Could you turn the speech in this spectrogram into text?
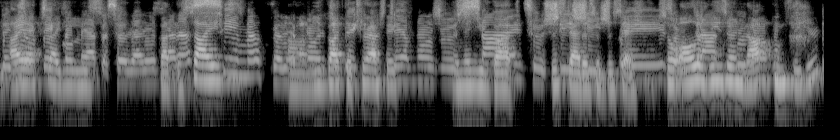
the IX IDs, um, you've got the site, um, you've got the traffic, and then you've got the status of the session. So all of these are not configured.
